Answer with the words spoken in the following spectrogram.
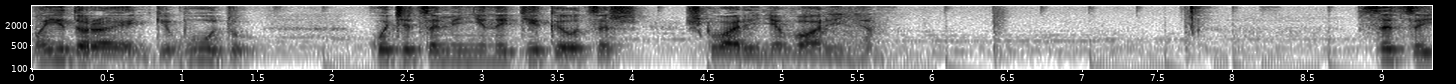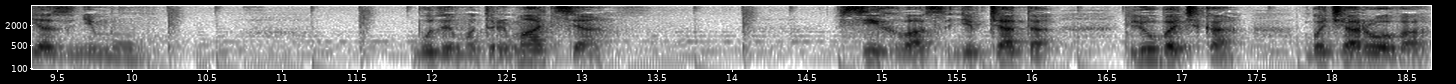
мої дорогенькі, буду. Хочеться мені не тільки оце ж шкваріння варіння. Все це я зніму. Будемо триматися. Всіх вас, дівчата, Любочка, Бочарова,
